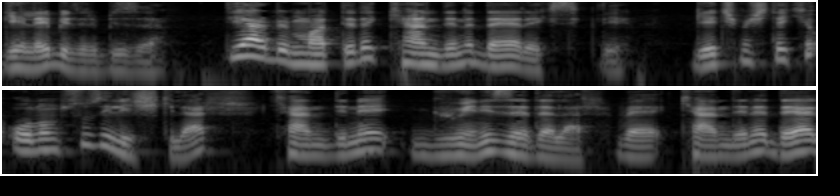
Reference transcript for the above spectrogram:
gelebilir bize. Diğer bir maddede kendine değer eksikliği. Geçmişteki olumsuz ilişkiler kendine güveni zedeler ve kendine değer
